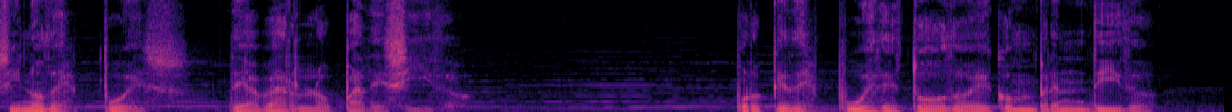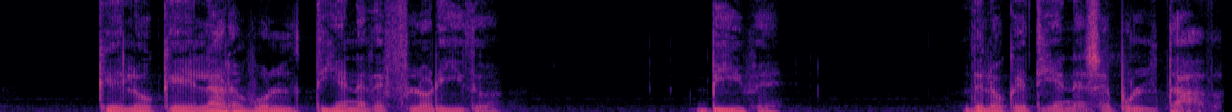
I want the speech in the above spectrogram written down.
sino después de haberlo padecido. Porque después de todo he comprendido que lo que el árbol tiene de florido vive de lo que tiene sepultado.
